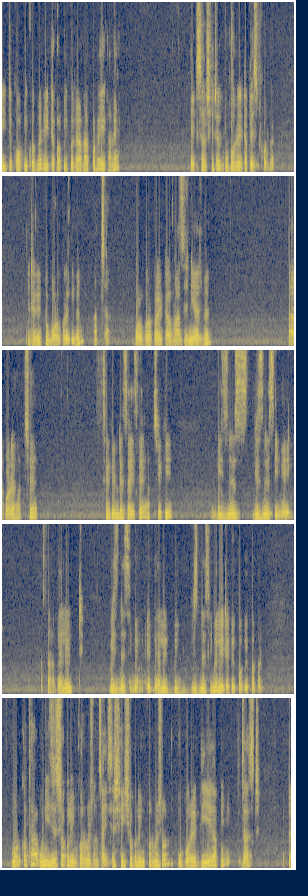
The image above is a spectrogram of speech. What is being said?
এইটা কপি করবেন এটা কপি করে আনার পরে এখানে এক্সেল শিটের উপরে এটা পেস্ট করবেন। এটাকে একটু বড় করে দিবেন আচ্ছা। বড় করার পর এটাও মাঝে নিয়ে আসবেন। তারপরে হচ্ছে সেকেন্ডে চাইছে হচ্ছে কি বিজনেস বিজনেস ইমেইল আচ্ছা ভ্যালিড বিজনেস ইমেল এই ভ্যালিড বিজনেস ইমেল এটাকে কপি করবেন। মোট কথা, উনি যে সকল ইনফরমেশন চাইছে, সেই সকল ইনফরমেশন উপরে দিয়ে আপনি জাস্ট একটা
